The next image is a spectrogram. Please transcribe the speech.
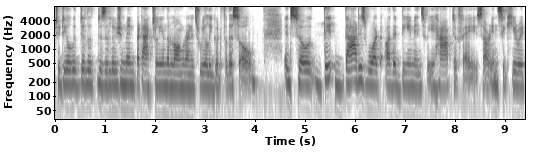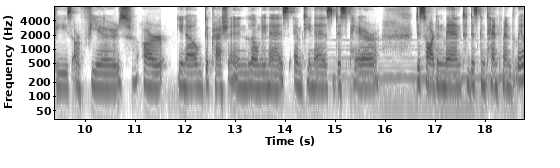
to deal with disillusionment but actually in the long run it's really good for the soul and so th- that is what are the demons we have to face our insecurities our fears our you know depression loneliness emptiness despair disheartenment discontentment they,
